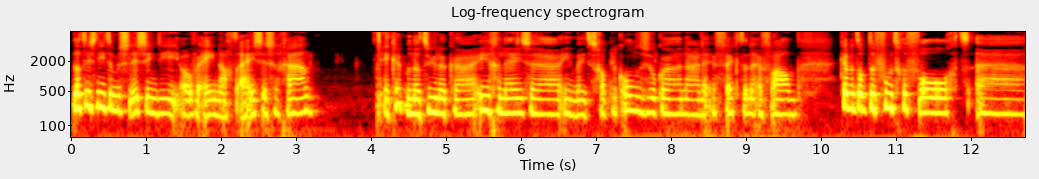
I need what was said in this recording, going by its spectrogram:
dat is niet een beslissing die over één nacht ijs is gegaan. Ik heb me natuurlijk uh, ingelezen in wetenschappelijke onderzoeken naar de effecten ervan. Ik heb het op de voet gevolgd. Uh,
